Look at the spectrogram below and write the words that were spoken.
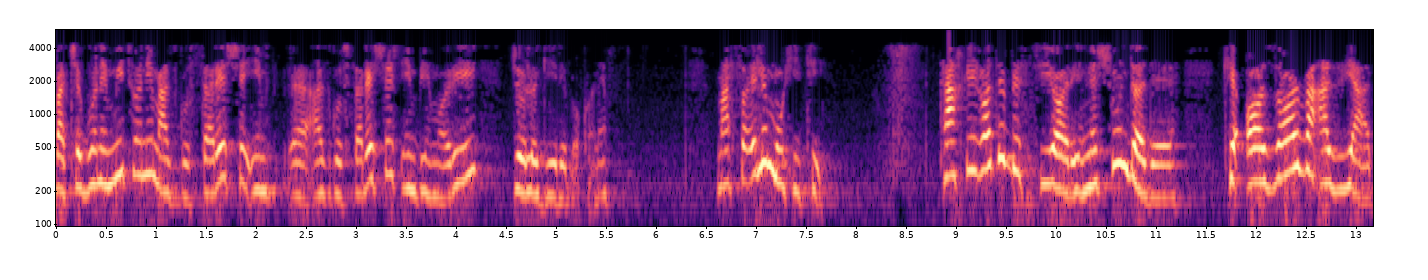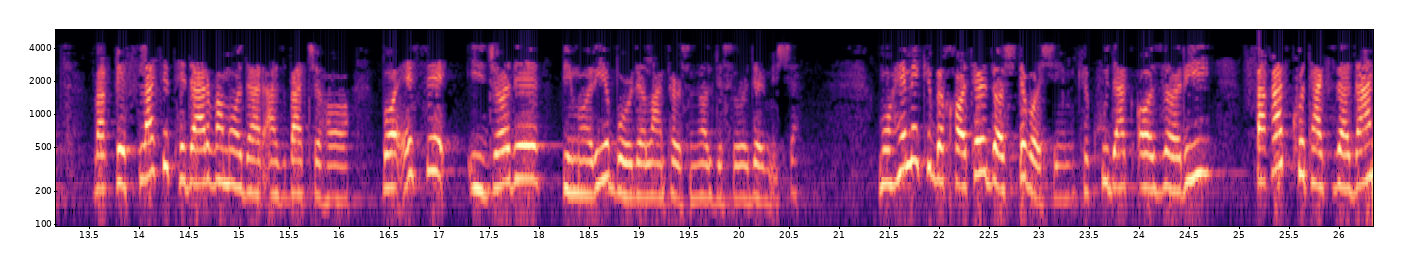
و چگونه می‌تونیم از گسترش این از گسترشش این بیماری جلوگیری بکنیم. مسائل محیطی. تحقیقات بسیاری نشون داده که آزار و اذیت و غفلت پدر و مادر از بچه ها باعث ایجاد بیماری borderline personal disorder میشه. مهمه که به خاطر داشته باشیم که کودک آزاری فقط کتک زدن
